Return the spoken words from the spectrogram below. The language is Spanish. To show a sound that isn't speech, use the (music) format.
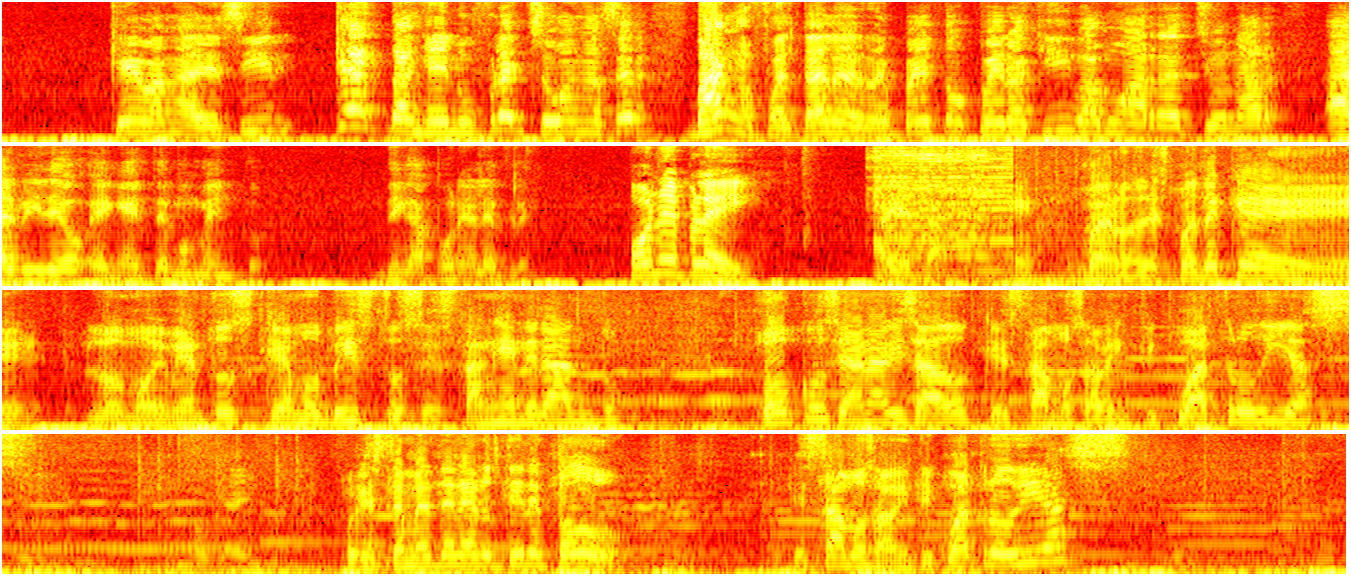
qué van a decir, qué tan genuflexo van a hacer. Van a faltarle el respeto, pero aquí vamos a reaccionar al video en este momento. Diga, ponele play. Pone play. Ahí está. Bueno, después de que los movimientos que hemos visto se están generando, poco se ha analizado que estamos a 24 días. Porque este mes de enero tiene todo. Estamos a 24 días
